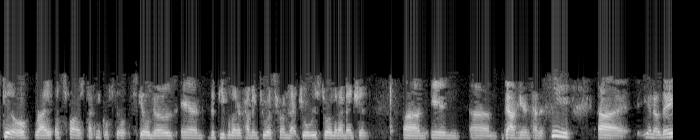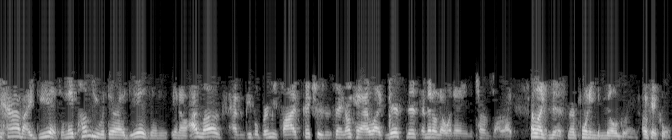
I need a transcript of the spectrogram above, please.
skill, right, as far as technical skill goes and the people that are coming to us from that jewelry store that I mentioned, um, in um, down here in Tennessee, uh, you know, they have ideas and they come to you with their ideas. And, you know, I love having people bring me five pictures and saying, okay, I like this, this, and they don't know what any of the terms are, right? I like this. And they're pointing to milgrain. Okay, cool.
